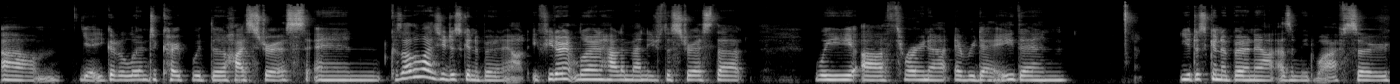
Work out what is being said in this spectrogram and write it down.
um, yeah, you got to learn to cope with the high stress, and because otherwise you're just going to burn out. If you don't learn how to manage the stress that we are thrown at every day, then you're just going to burn out as a midwife. So,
